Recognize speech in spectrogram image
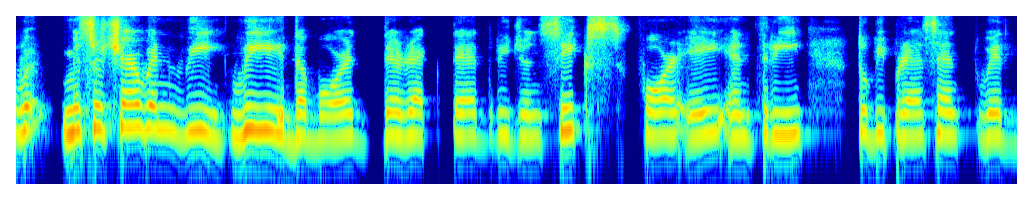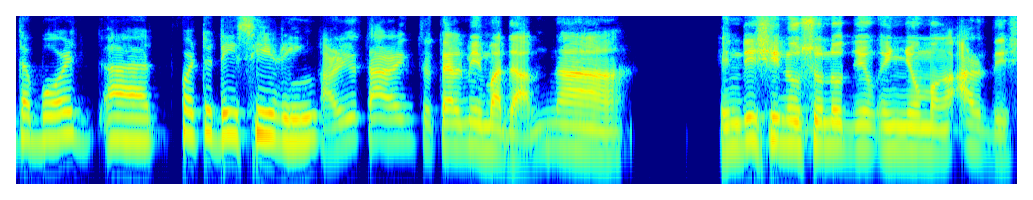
Mr. Chair, when we, we, the board, directed Region 6, 4A, and 3 to be present with the board uh, for today's hearing, Are you trying to tell me, madam, na hindi sinusunod yung inyong mga RDs,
